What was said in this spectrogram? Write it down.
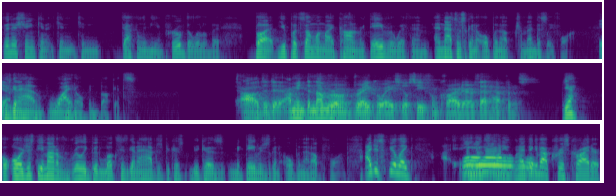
finishing can can can definitely be improved a little bit, but you put someone like Connor McDavid with him, and that's just going to open up tremendously for him. Yeah. He's going to have wide open buckets. Oh, the, the- I mean, the number of breakaways you'll see from Kreider if that happens. Or, or just the amount of really good looks he's going to have just because because McDavid is going to open that up for him. I just feel like you know it's funny when I think about Chris Kreider,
